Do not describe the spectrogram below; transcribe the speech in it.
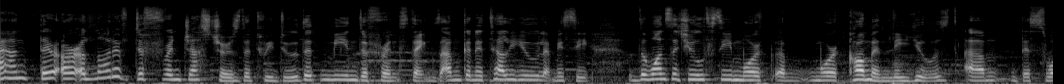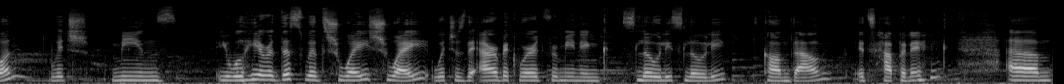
And there are a lot of different gestures that we do that mean different things. I'm going to tell you, let me see, the ones that you'll see more, uh, more commonly used. Um, this one, which means you will hear this with shway, shway, which is the Arabic word for meaning slowly, slowly, calm down, it's happening. Um,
